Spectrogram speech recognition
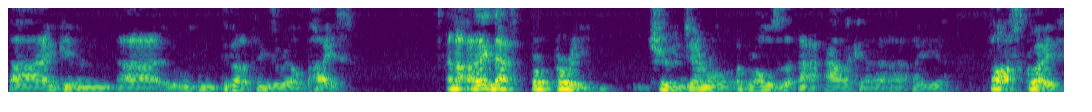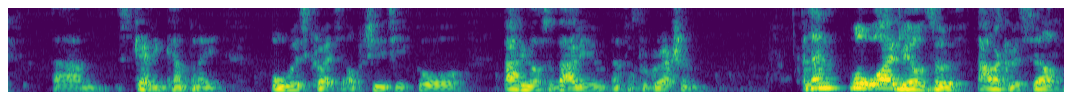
uh, given uh, we can develop things at real pace. And I think that's probably true in general of roles at Allica. A fast growth, um, scaling company always creates opportunity for adding lots of value and for progression. And then more widely on sort of Allica itself,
